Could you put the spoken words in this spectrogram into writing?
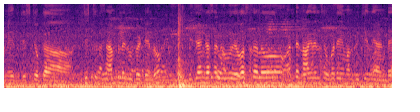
అనేది జస్ట్ ఒక జస్ట్ శాంపుల్ చూపెట్టిండ్రు. నిజంగా అసలు వ్యవస్థలో అంటే నాకు తెలిసి ఒకటే ఏమనిపించింది అంటే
